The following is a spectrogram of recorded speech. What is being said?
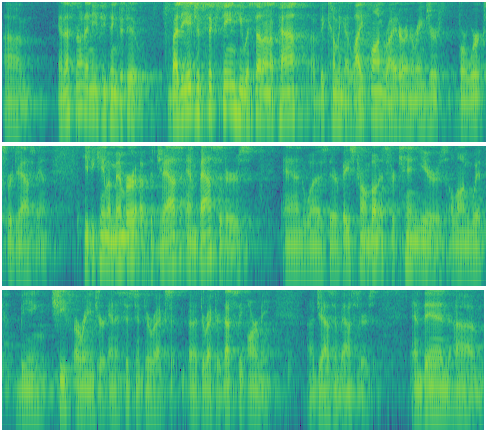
Um, and that's not an easy thing to do. By the age of 16, he was set on a path of becoming a lifelong writer and arranger for works for jazz band. He became a member of the Jazz Ambassadors and was their bass trombonist for 10 years, along with being chief arranger and assistant direct, uh, director. That's the Army, uh, Jazz Ambassadors. And then um,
